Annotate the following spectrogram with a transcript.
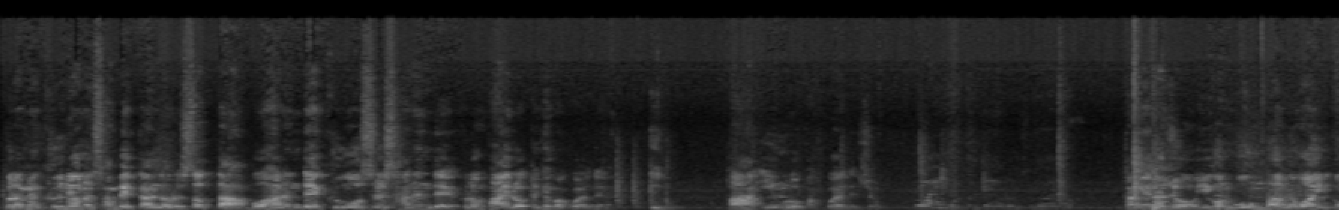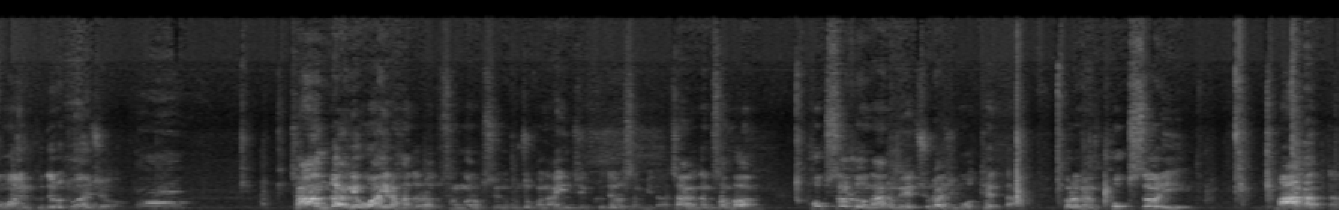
그러면 그녀는 300달러를 썼다. 뭐 하는데 그 옷을 사는데 그럼 바이를 어떻게 바꿔야 돼? 인. 바잉으로 바꿔야 되죠. 와인은 그대로 두어요? 당연하죠. 이건 모음 다음에 Y니까 Y는 그대로 둬야죠. 네. 자음다하게 Y를 하더라도 상관없어요. 무조건 ING 그대로 씁니다. 자, 그 다음 3번. 폭설로 나는 외출하지 못했다. 그러면 폭설이 막았다.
